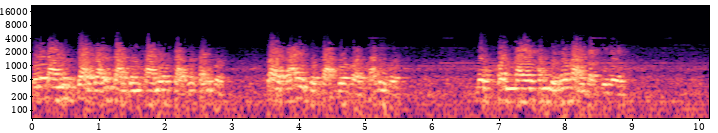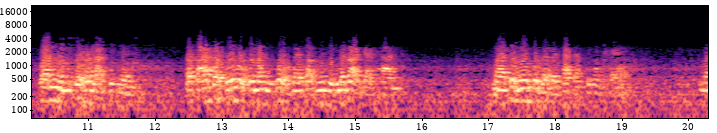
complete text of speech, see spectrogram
ตัวการนี้แจ้งเราการทรงฌานนี้จากพระสารีบุตรก็ใช้สุตตะตัวก่อนสารีบุตรบุคคลใดทำอยู่ในว่างจากกิเลสวันหนึ่งผู้ขนาดจิตหนึ่ง สถาก็ถือบุคคลนั้นผู้ในตอนมีจิตไม่ว่างจากฌาน มาที่นี้ผู้เป็นประชาชนที่มันแข็งไม่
